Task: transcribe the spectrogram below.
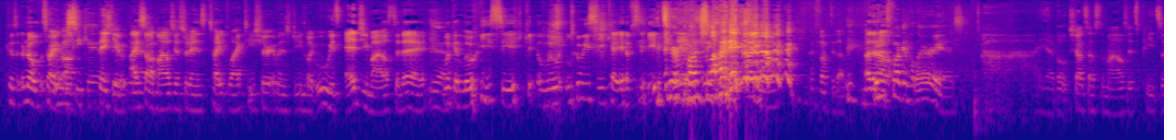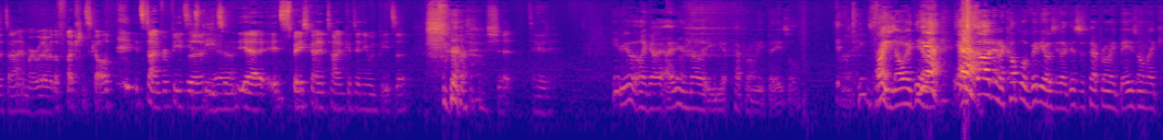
Because no, sorry. Um, thank you. I saw Miles yesterday in his tight black T-shirt and his jeans. Like, ooh, he's edgy, Miles today. Yeah. Look at Louis C. Louis, Louis C. KFC. It's your punchline. I know. I fucked it up. I don't it's fucking hilarious. yeah, but shouts out to Miles. It's pizza time or whatever the fuck it's called. It's time for pizza. It's pizza. Yeah, it's space kind of time continuing pizza. oh, shit, dude. He really like I, I didn't know that you can get pepperoni basil. I Right? no idea. Yeah, Like, yeah. I saw it in a couple of videos. He's like, "This is pepperoni basil." I'm like,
